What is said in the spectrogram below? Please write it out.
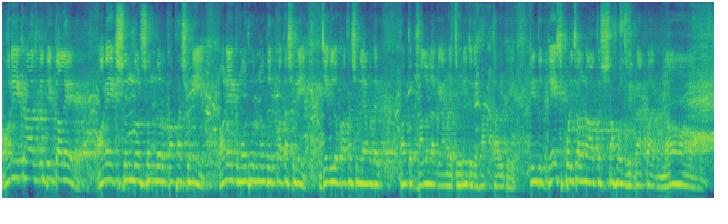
অনেক রাজনৈতিক দলের অনেক সুন্দর সুন্দর কথা শুনি, অনেক মধুর মধুর কথা শুনি। যেগুলো কথা শুনলে আমাদের হয়তো ভালো লাগে, আমরা জোরে জোরে হাত তালি দিই। কিন্তু দেশ পরিচালনা অত সহজ ব্যাপার নয়।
